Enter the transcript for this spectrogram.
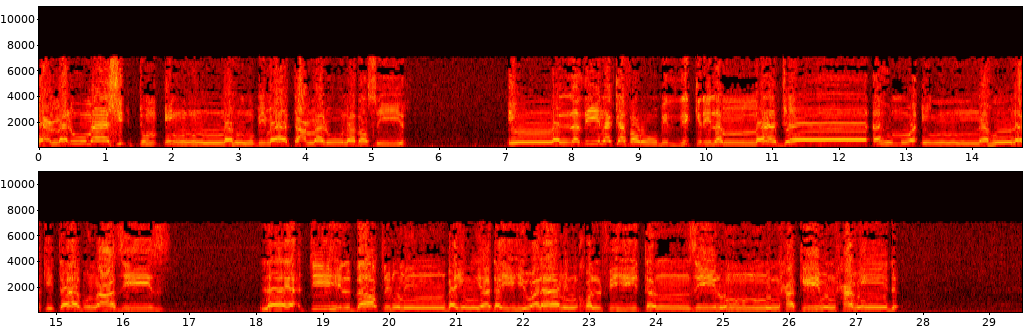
اعملوا ما شئتم إنه بما تعملون بصير. إن الذين كفروا بالذكر لما جاءهم وإنه لكتاب عزيز. لا يأتيه الباطل من بين يديه ولا من خلفه تنزيل من حكيم حميد.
